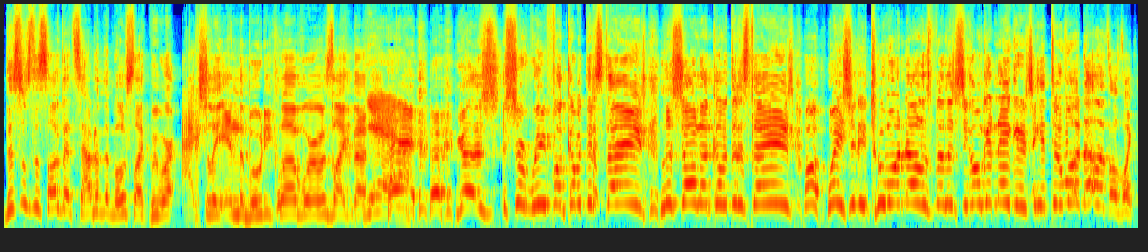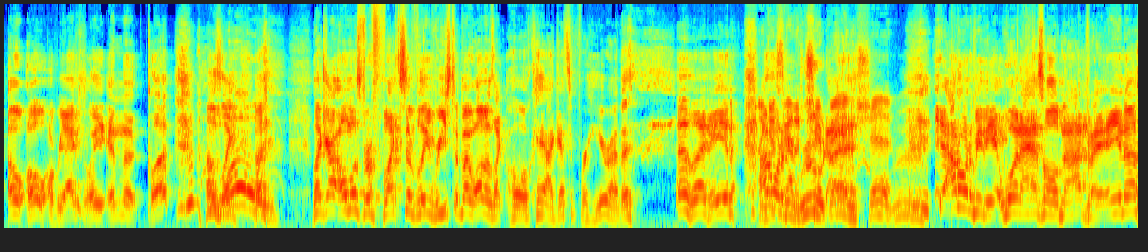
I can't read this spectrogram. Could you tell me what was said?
this was the song that sounded the most like we were actually in the booty club where it was like the Yeah. hey uh, Sharifa coming to the stage, Lashana coming to the stage. Oh wait, she need two more dollars, fellas. She gonna get naked and she get two more dollars. I was like, oh oh, are we actually in the club? I was Whoa. like, like I almost reflexively reached in my wallet. I was like, oh okay, I guess if we're here, I, like, you know, I, I don't want to be rude. I, in. Shit. mm. yeah, I don't want to be the one asshole not, but you know.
